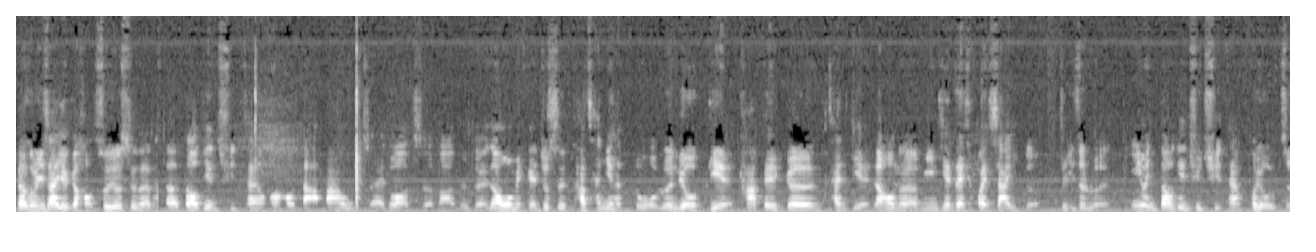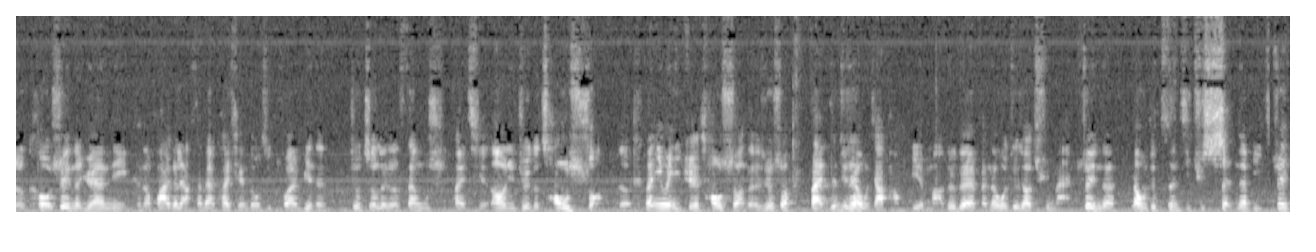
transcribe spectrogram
那路易莎有一个好处就是呢，呃，到店取餐的话，好打八五折还多少折吧，对不对？然后我每天就是他餐点很多，轮流点咖啡跟餐点，然后呢，明天再换下一个，就一直轮。因为你到店去取餐会有折扣，所以呢，原来你可能花一个两三百块钱的东西，突然变成就折了个三五十块钱，然后你觉得超爽的。那因为你觉得超爽的，就是说反正就在我家旁边嘛，对不对？反正我就要去买，所以呢，那我就自己去省那笔。所以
